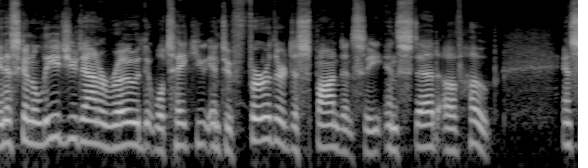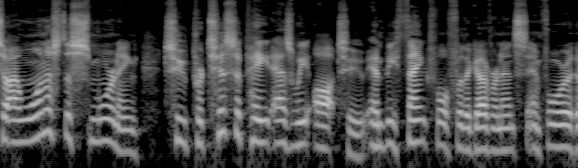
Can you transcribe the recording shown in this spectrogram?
And it's going to lead you down a road that will take you into further despondency instead of hope. And so I want us this morning to participate as we ought to and be thankful for the governance and for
